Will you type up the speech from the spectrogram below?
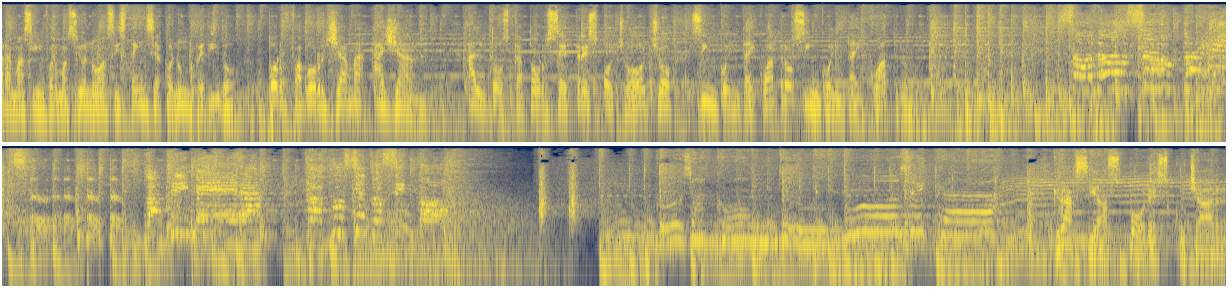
Para más información o asistencia con un pedido, por favor llama a Jan al 214-388-5454. Solo super hits. La primera. Kaku 105. Cosa con tu música. Gracias por escuchar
